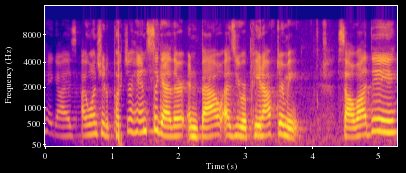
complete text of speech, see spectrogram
Okay, guys, I want you to put your hands together and bow as you repeat after me. Sawadi.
